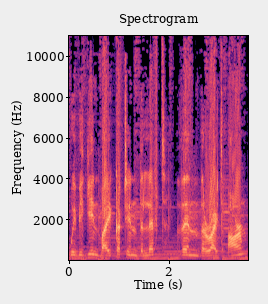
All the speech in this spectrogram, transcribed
We begin by cutting the left, then the right arm.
